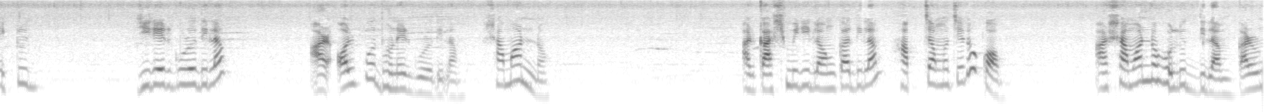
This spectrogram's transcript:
একটু জিরের গুঁড়ো দিলাম আর অল্প ধনের গুঁড়ো দিলাম, সামান্য। আর কাশ্মীরি লঙ্কা দিলাম, হাফ চামচেরও কম। আর সামান্য হলুদ দিলাম, কারণ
